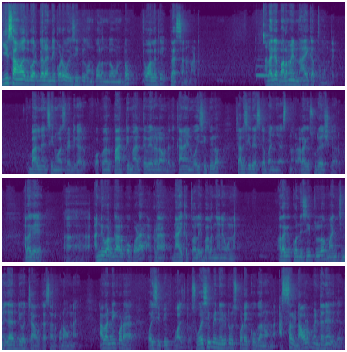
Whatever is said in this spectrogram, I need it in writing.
ఈ సామాజిక వర్గాలన్నీ కూడా వైసీపీకి అనుకూలంగా ఉండటం వాళ్ళకి ప్లస్ అన్నమాట. అలాగే బలమైన నాయకత్వం ఉంది. బాలినేని శ్రీనివాసరెడ్డి గారు ఒకవేళ పార్టీ మారితే వేరేలా ఉండదు. కానీ ఆయన వైసీపీలో చాలా సీరియస్గా పనిచేస్తున్నారు. అలాగే సురేష్ గారు. అలాగే అన్ని వర్గాలకు కూడా అక్కడ నాయకత్వాలు బలంగానే ఉన్నాయి. అలాగే కొన్ని సీట్లలో మంచి మెజారిటీ వచ్చే అవకాశాలు కూడా ఉన్నాయి. అవన్నీ కూడా వైసీపీకి పాజిటివ్స్. వైసీపీ నెగిటివ్స్ కూడా ఎక్కువగానే ఉన్నాయి. అస్సలు డెవలప్మెంట్ అనేది లేదు.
